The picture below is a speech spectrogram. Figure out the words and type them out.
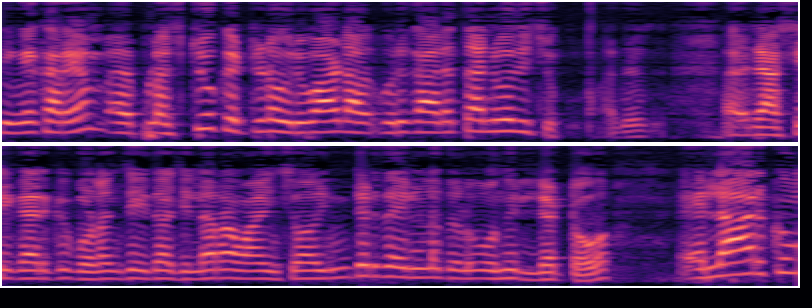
നിങ്ങൾക്കറിയാം പ്ലസ് ടു കെട്ടിടം ഒരുപാട് ഒരു കാലത്ത് അനുവദിച്ചു. അത് രാഷ്ട്രീയക്കാർക്ക് ഗുണം ചെയ്തോ ചില്ലറ വാങ്ങിച്ചോ അതിന്റെ ഒരു തരത്തിലുള്ള തെളിവൊന്നും ഇല്ലട്ടോ. എല്ലാവർക്കും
